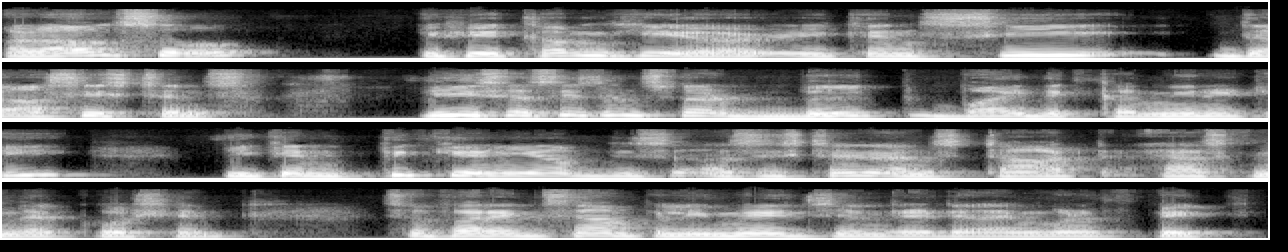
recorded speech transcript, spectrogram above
And also, if you come here, you can see the assistants. These assistants were built by the community. You can pick any of these assistants and start asking the question. So for example, image generator, I'm going to pick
